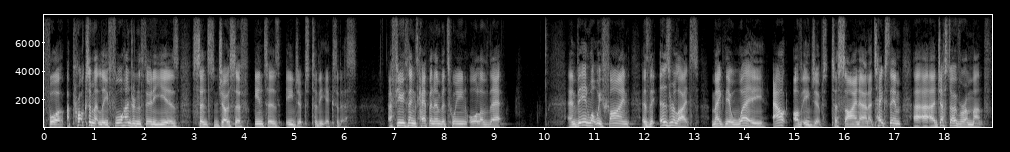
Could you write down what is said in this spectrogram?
for approximately 430 years since Joseph enters Egypt to the Exodus. A few things happen in between all of that. And then what we find is the Israelites make their way out of Egypt to Sinai, and it takes them uh, uh, just over a month.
